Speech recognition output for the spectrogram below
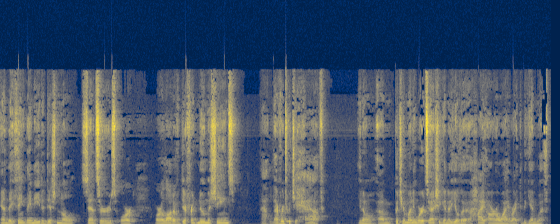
and they think they need additional sensors or or a lot of different new machines. Ah, leverage what you have. You know, um, put your money where it's actually going to yield a, a, high ROI right to begin with.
